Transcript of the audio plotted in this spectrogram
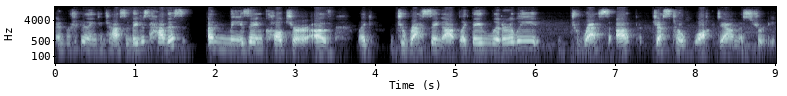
and particularly in Kinshasa, they just have this amazing culture of like dressing up. Like they literally dress up just to walk down the street.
